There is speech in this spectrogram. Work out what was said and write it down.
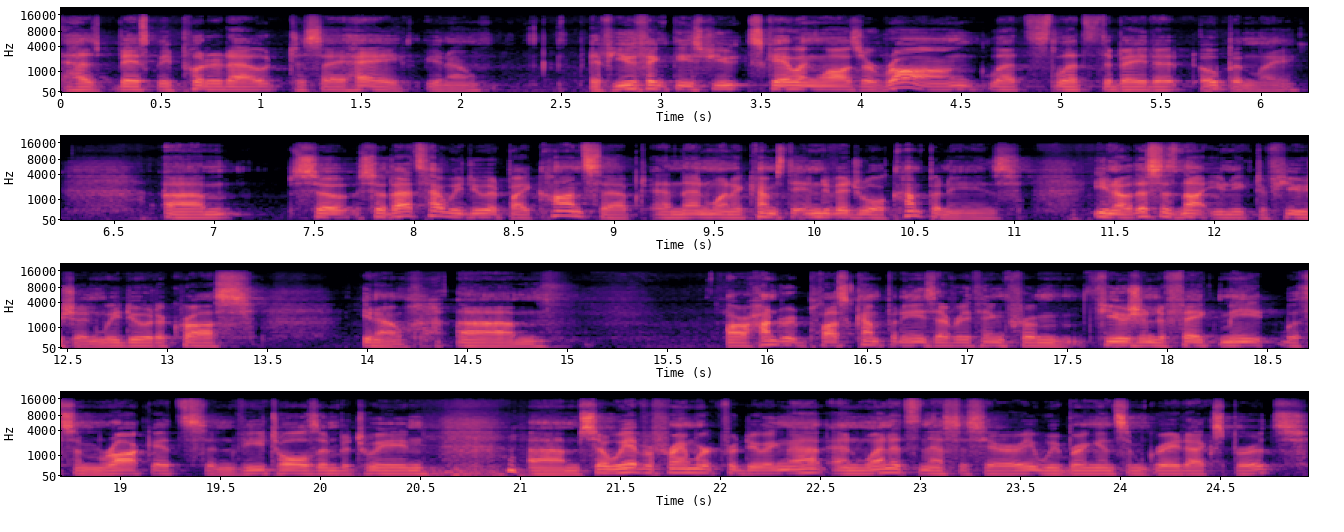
has basically put it out to say, hey, you know, if you think these scaling laws are wrong, let's let's debate it openly. Um, so, so that's how we do it by concept. And then when it comes to individual companies, you know, this is not unique to Fusion. We do it across, you know, um, our 100 plus companies, everything from fusion to fake meat with some rockets and VTOLs in between. Um, so we have a framework for doing that. And when it's necessary, we bring in some great experts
